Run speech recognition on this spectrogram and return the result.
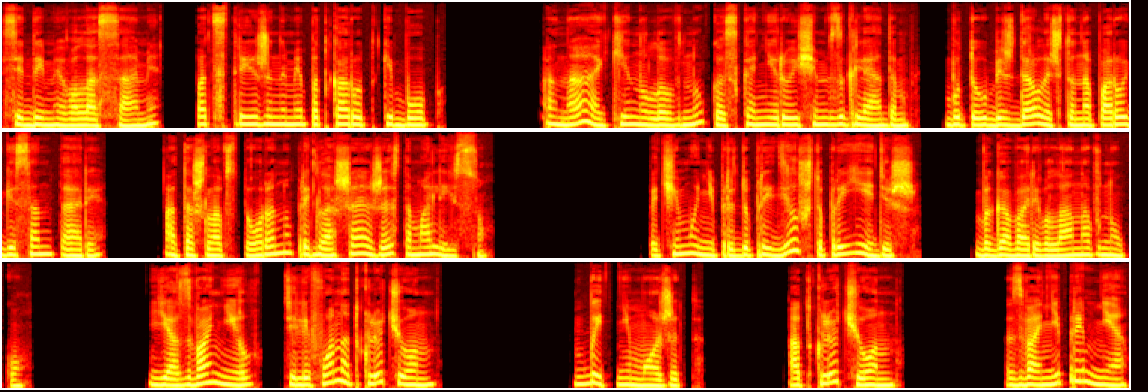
седыми волосами, подстриженными под короткий боб. Она окинула внука сканирующим взглядом, будто убеждалась, что на пороге Сантари. Отошла в сторону, приглашая жестом Алису. «Почему не предупредил, что приедешь?» — выговаривала она внуку. «Я звонил. Телефон отключен». «Быть не может». «Отключен. Звони при мне».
